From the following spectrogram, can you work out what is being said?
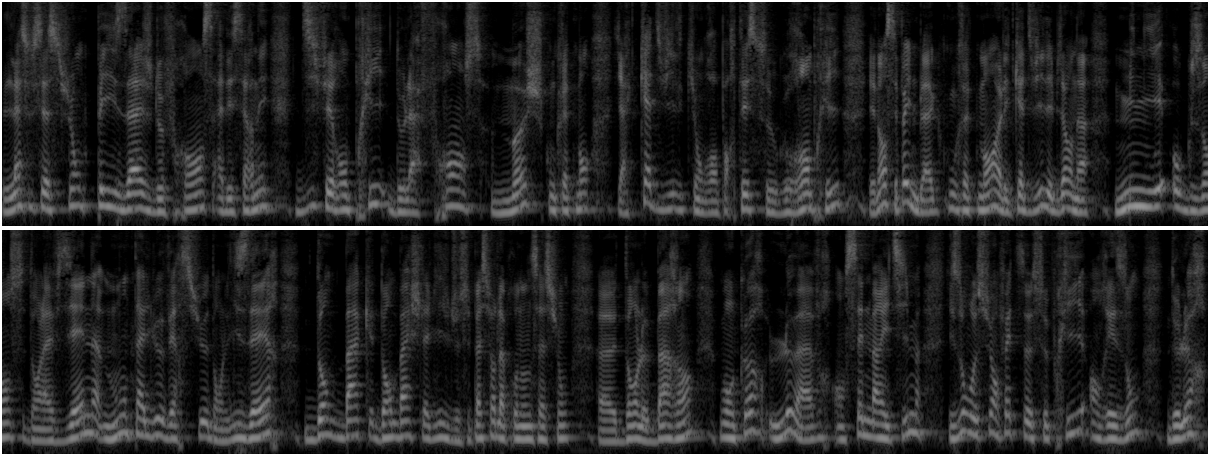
L'association Paysage de France a décerné différents prix de la France moche. Concrètement, il y a quatre villes qui ont remporté ce grand prix. Et non, c'est pas une blague. Concrètement, les quatre villes, eh bien, on a Migné-Auxances dans la Vienne, Montalieu-Versieux dans l'Isère, Dambach, Dambach la ville, je suis pas sûr de la prononciation, euh, dans le Bas-Rhin, ou encore Le Havre en Seine-Maritime. Ils ont reçu en fait ce prix en raison de leurs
